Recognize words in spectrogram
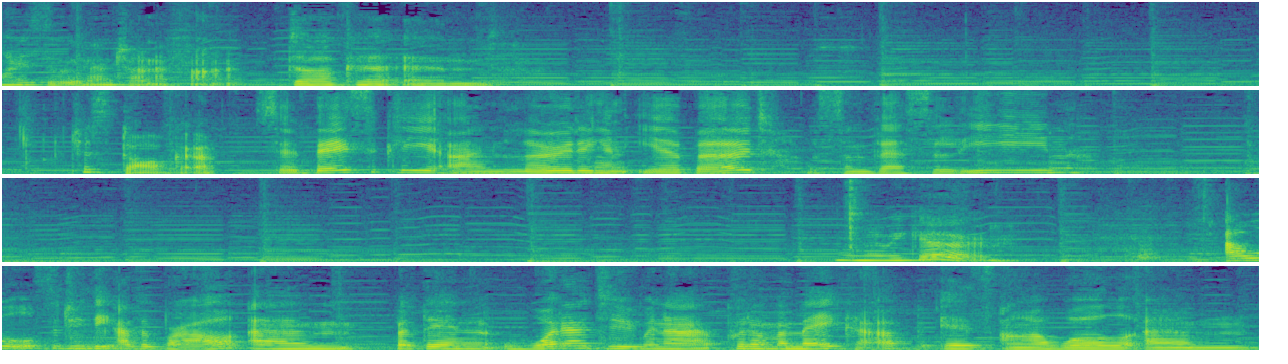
what is the word I'm trying to find? Darker and... Just darker. So basically I'm loading an earbud with some Vaseline. There we go. I will also do the other brow, um, but then what I do when I put on my makeup is I will um,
